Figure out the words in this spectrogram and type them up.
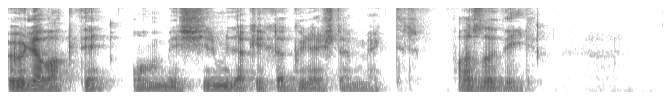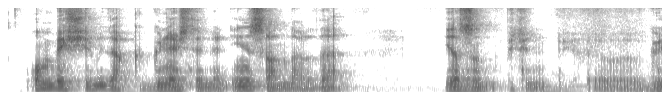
öğle vakti 15-20 dakika güneşlenmektir. Fazla değil. 15-20 dakika güneşlenen insanlar da yazın bütün e, e,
